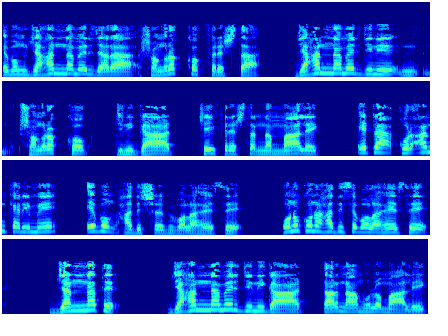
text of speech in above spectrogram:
এবং জাহান্নামের যারা সংরক্ষক ফেরেস্তা জাহান্নামের যিনি সংরক্ষক, যিনি গার্ড, সেই ফেরেস্তার নাম মালিক, এটা কোরআন কারিমে এবং হাদিস শরীফে বলা হয়েছে। কোন কোন হাদিসে বলা হয়েছে, জান্নাতের, জাহান্নামের যিনি গার্ড, তার নাম হলো মালিক,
